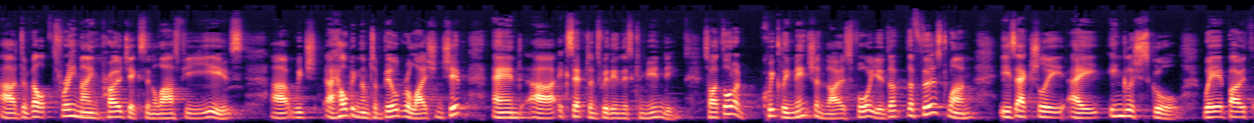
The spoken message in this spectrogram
uh, developed three main projects in the last few years uh, which are helping them to build relationship and uh, acceptance within this community. So I thought I'd quickly mention those for you. The, the first one is actually a English school where both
